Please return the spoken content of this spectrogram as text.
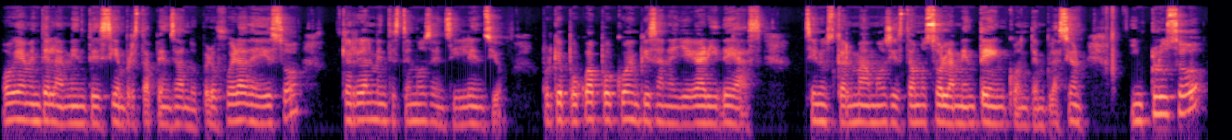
Obviamente la mente siempre está pensando, pero fuera de eso, que realmente estemos en silencio, porque poco a poco empiezan a llegar ideas si nos calmamos y estamos solamente en contemplación. Incluso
